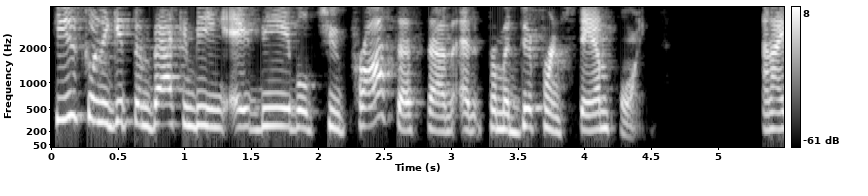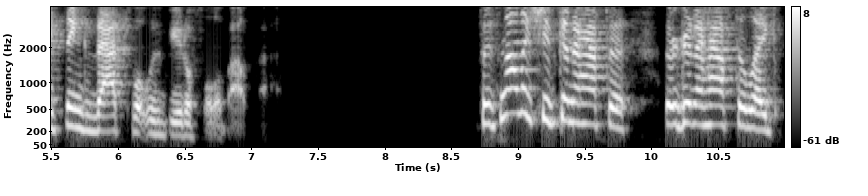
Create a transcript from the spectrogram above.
He's just going to get them back and being a, be able to process them from a different standpoint. And I think that's what was beautiful about that. So it's not like she's going to have to, they're going to have to like,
